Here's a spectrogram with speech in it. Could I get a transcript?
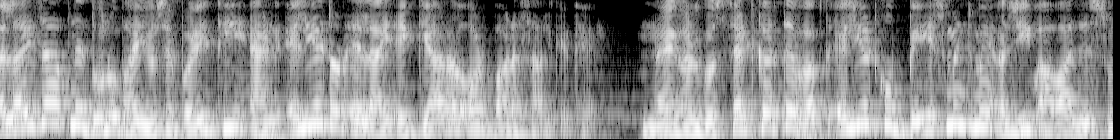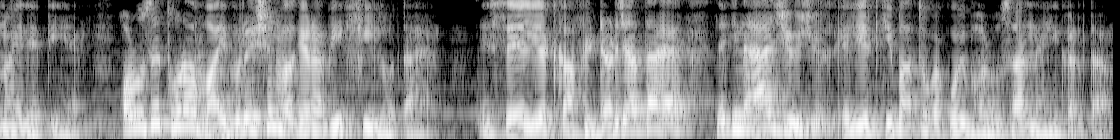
एलाइजा अपने दोनों भाइयों से बड़ी थी एंड एलियट और एलाई 11 और 12 साल के थे। नए घर को सेट करते वक्त एलियट को बेसमेंट में अजीब आवाज़ें सुनाई देती हैं, और उसे थोड़ा वाइब्रेशन वगैरह भी फील होता है। इससे एलियट काफ़ी डर जाता है, लेकिन एज यूजल एलियट की बातों का कोई भरोसा नहीं करता।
